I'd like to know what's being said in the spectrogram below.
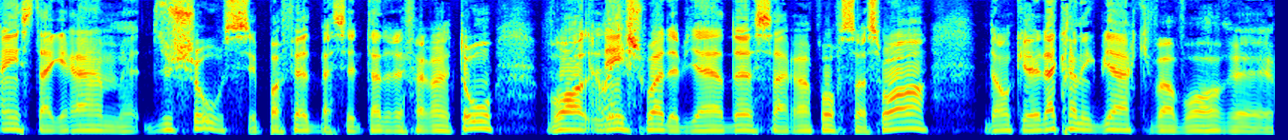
Instagram du show, si c'est pas fait, ben, c'est le temps de faire un tour, voir les choix de bière de Sarah pour ce soir. Donc, euh, la chronique bière qui va avoir, euh,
